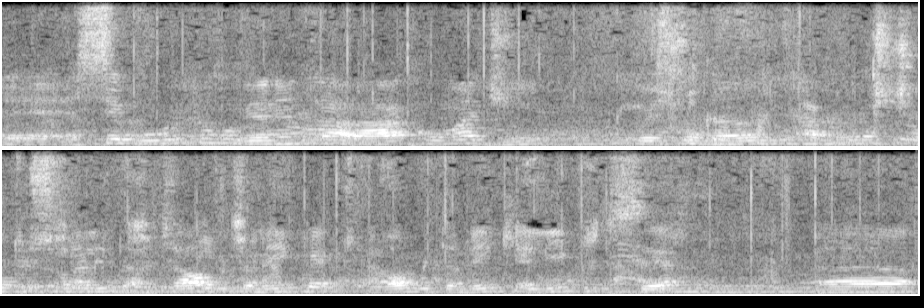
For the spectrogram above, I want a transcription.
é, é seguro que o governo entrará com uma DIN questionando a constitucionalidade. Algo também que é, algo também que é líquido certo, ah,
